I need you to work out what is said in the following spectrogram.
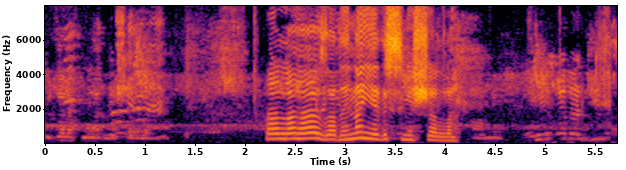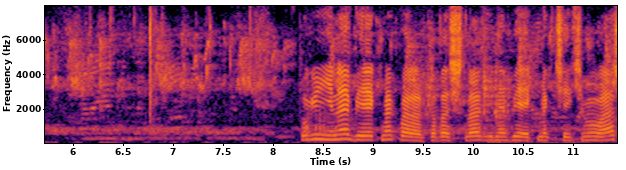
Güzel ekmeği inşallah. Allah her zadıyla yedirsin inşallah. Bugün yine bir ekmek var arkadaşlar. Yine bir ekmek çekimi var.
